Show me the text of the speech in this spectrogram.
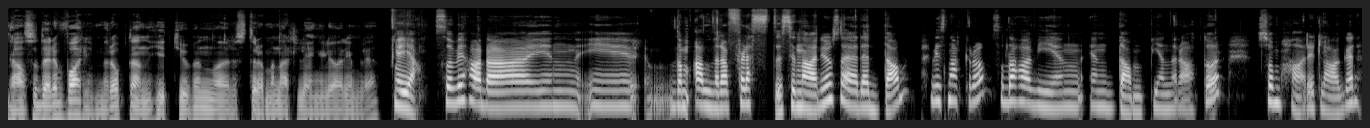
Ja, så dere varmer opp denne heatcuben når strømmen er tilgjengelig og rimelig? Ja, så vi har da in, i de aller fleste scenarioer så er det damp vi snakker om, så da har vi en, en dampgenerator som har et lager.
